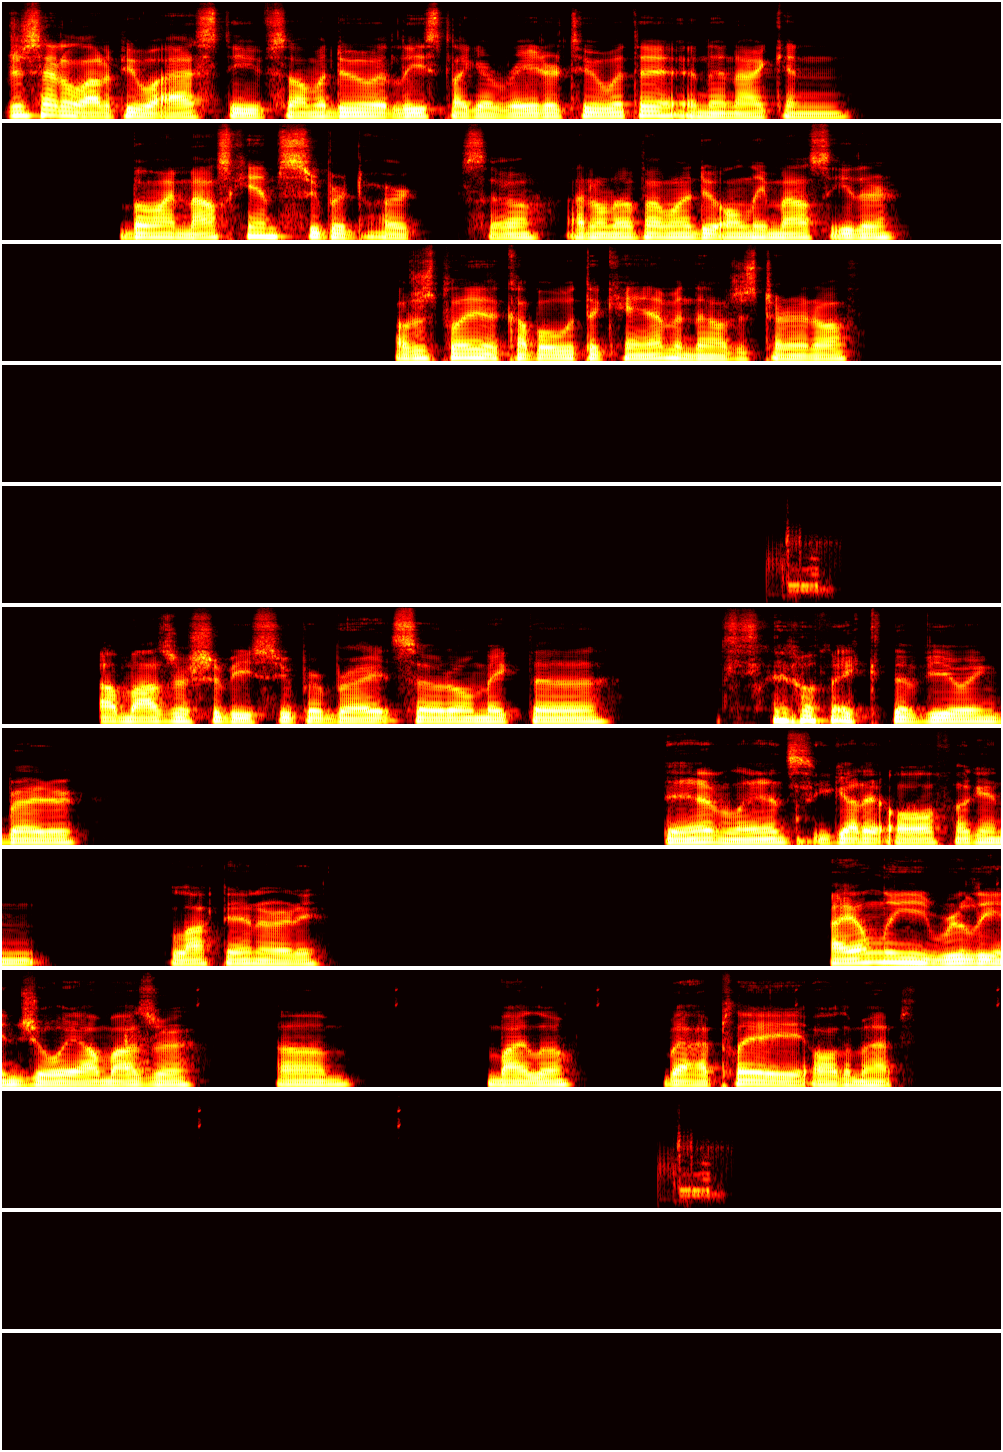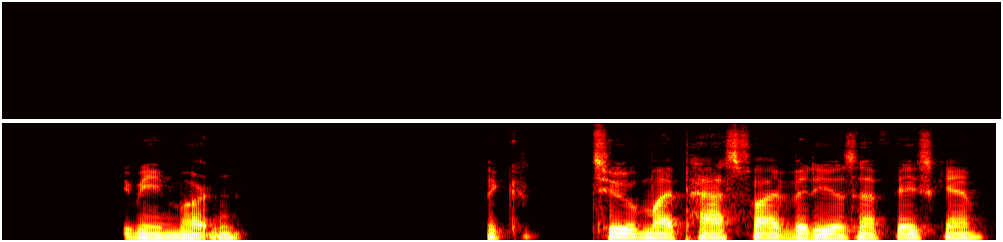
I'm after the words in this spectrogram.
I've just had a lot of people ask Steve, so I'm gonna do at least like a raid or two with it, and then I can. But my mouse cam's super dark, so I don't know if I want to do only mouse either. I'll just play a couple with the cam and then I'll just turn it off. Oh, Al Mazrah should be super bright, so it'll make the it'll make the viewing brighter. Damn, Lance, you got it all fucking locked in already. I only really enjoy Al Mazrah, um, Milo, but I play all the maps. You mean Martin? Like two of my past five videos have face cam.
